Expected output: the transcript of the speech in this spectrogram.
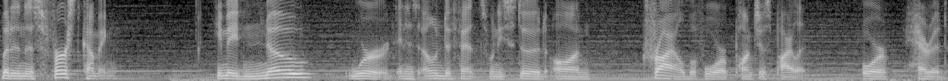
But in his first coming, he made no word in his own defense when he stood on trial before Pontius Pilate or Herod,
